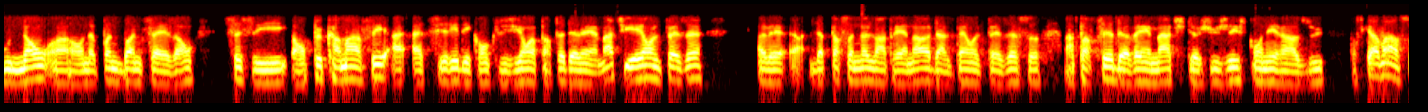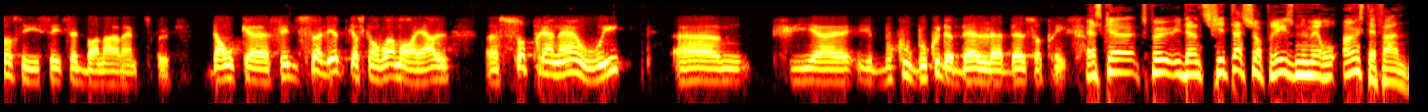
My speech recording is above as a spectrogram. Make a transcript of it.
ou non, on n'a pas une bonne saison. Ça, c'est, on peut commencer à, à tirer des conclusions à partir de 20 matchs. Et on le faisait avec le personnel l'entraîneur, dans le temps, on le faisait ça à partir de 20 matchs, de juger ce qu'on est rendu. Parce qu'avant ça, c'est, c'est, c'est de bonheur un petit peu. Donc, euh, c'est du solide que ce qu'on voit à Montréal. Euh, surprenant, oui. Euh, puis, euh, il y a beaucoup, beaucoup de belles, belles surprises. Est-ce que tu peux identifier ta surprise numéro un, Stéphane?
